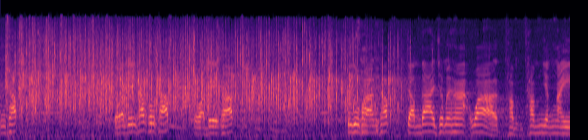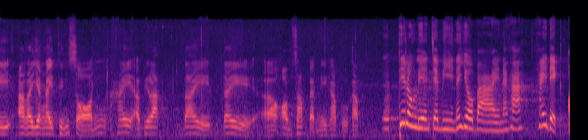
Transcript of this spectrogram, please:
รครับ สวัสดีครับครูครับ สวัสดีครับ ครูสุพรครับจำได้ใช่ไหมฮะ ว่าทำทำยังไงอะไรยังไงถึงสอนให้อภิรักษ์ได้ได้เอ่อออมทรัพย์แบบนี้ครับครูครับ คือที่โรงเรียนจะมีนโยบายนะคะ ให้เด็กอ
